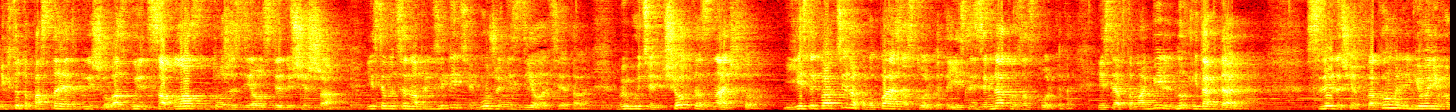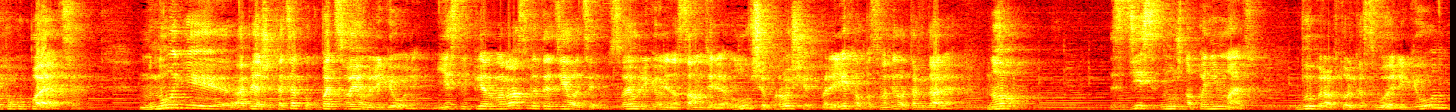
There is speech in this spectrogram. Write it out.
и кто-то поставит выше, у вас будет соблазн тоже сделать следующий шаг. Если вы цену определите, вы уже не сделаете этого. Вы будете четко знать, что если квартира, покупаю за столько-то, если земля, то за столько-то, если автомобиль, ну и так далее. Следующее, в каком регионе вы покупаете? Многие, опять же, хотят покупать в своем регионе. Если первый раз вы это делаете, в своем регионе на самом деле лучше, проще, приехал, посмотрел и так далее. Но здесь нужно понимать, выбрав только свой регион,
